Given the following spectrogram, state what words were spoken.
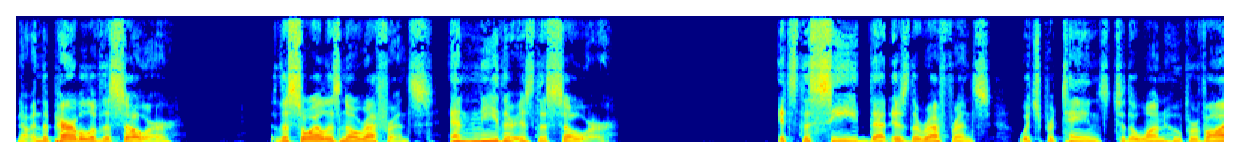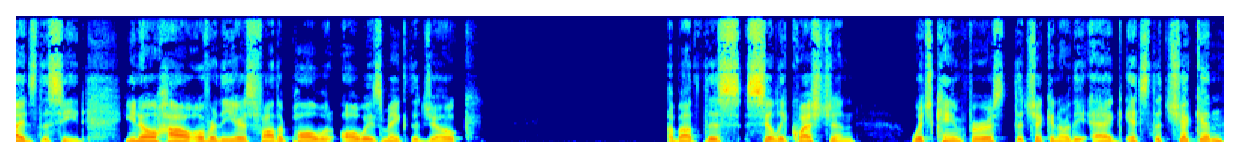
Now, in the parable of the sower, the soil is no reference, and neither is the sower. It's the seed that is the reference which pertains to the one who provides the seed. You know how over the years Father Paul would always make the joke about this silly question which came first, the chicken or the egg? It's the chicken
